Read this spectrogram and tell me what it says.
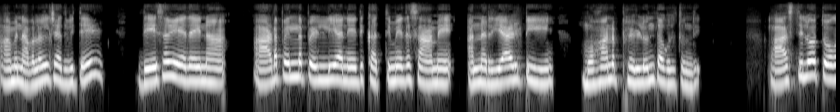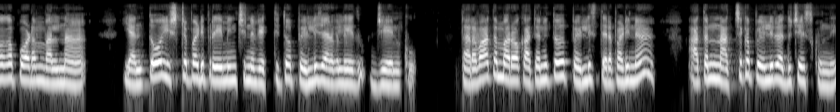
ఆమె నవలలు చదివితే దేశం ఏదైనా ఆడపిల్ల పెళ్ళి అనేది కత్తి మీద సామే అన్న రియాలిటీ మొహాన పెళ్ళును తగులుతుంది. ఆస్తిలో తూగకపోవడం వలన ఎంతో ఇష్టపడి ప్రేమించిన వ్యక్తితో పెళ్ళి జరగలేదు జేన్కు. తర్వాత మరొక అతనితో పెళ్ళి స్థిరపడినా అతను నచ్చక పెళ్ళి రద్దు చేసుకుంది.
